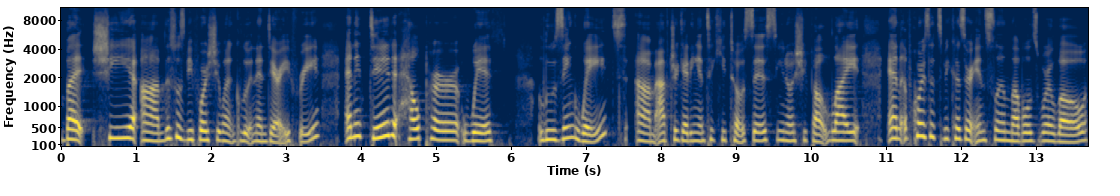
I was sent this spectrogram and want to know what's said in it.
But she um this was before she went gluten and dairy free. And it did help her with losing weight um, after getting into ketosis. You know, she felt light. And of course, it's because her insulin levels were low.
